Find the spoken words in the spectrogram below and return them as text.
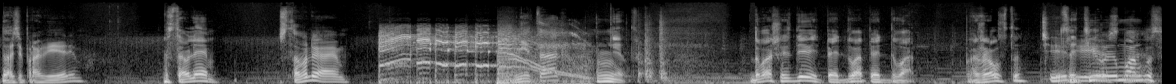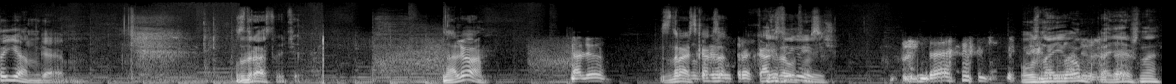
Давайте проверим. Оставляем? Вставляем. Не так? Нет. 269-5252. Пожалуйста. Интересно. Цитируем Ангуса Янга. Здравствуйте. Алло. Алло. Здрасте. Как, за- как зовут вас? Да. Узнаем, конечно.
